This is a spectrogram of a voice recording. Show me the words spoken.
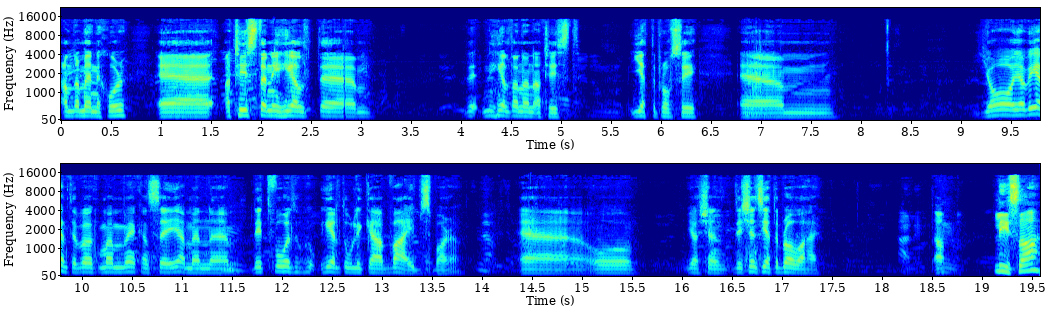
andra mennesker. Eh, artisten er helt, eh, en helt annen artist. Kjempeproffsig. Ehm, ja, jeg vet ikke hva man kan si, men eh, det er två helt olika vibes bare. Eh, och jag känner, det kjennes kjempebra å være her. Ja. Lisa,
